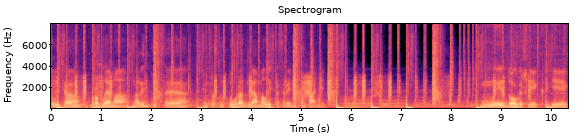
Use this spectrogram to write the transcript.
Велика проблема на ринку це інфраструктура для малих та середніх компаній. Мы долго шли к идее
